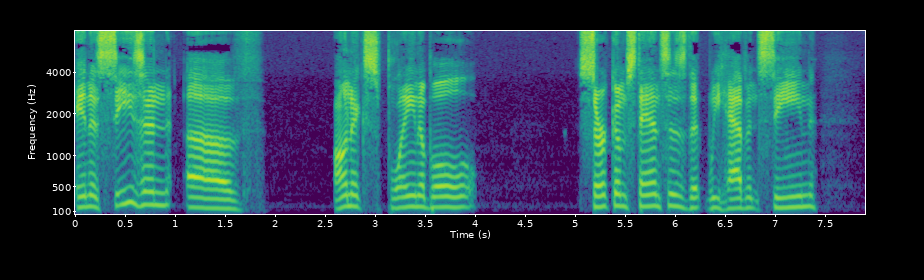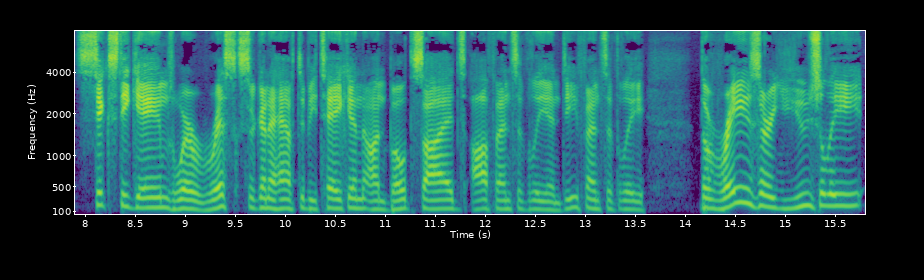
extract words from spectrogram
In a season of unexplainable circumstances that we haven't seen 60 games where risks are going to have to be taken on both sides, offensively and defensively. The Rays are usually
